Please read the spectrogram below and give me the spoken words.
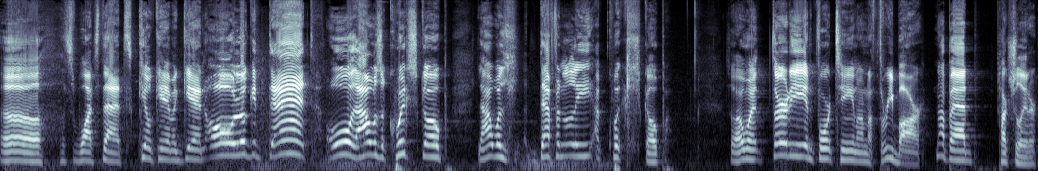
uh, let's watch that kill cam again. Oh, look at that! Oh, that was a quick scope. That was definitely a quick scope. So I went 30 and 14 on a three bar. Not bad. Talk to you later.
